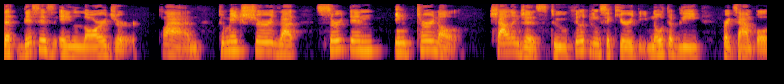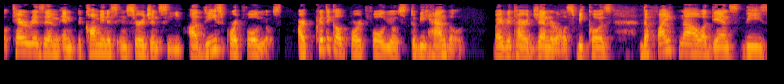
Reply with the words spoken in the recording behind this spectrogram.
that this is a larger plan to make sure that certain internal challenges to Philippine security, notably, for example, terrorism and the communist insurgency, uh, these portfolios are critical portfolios to be handled by retired generals because the fight now against these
